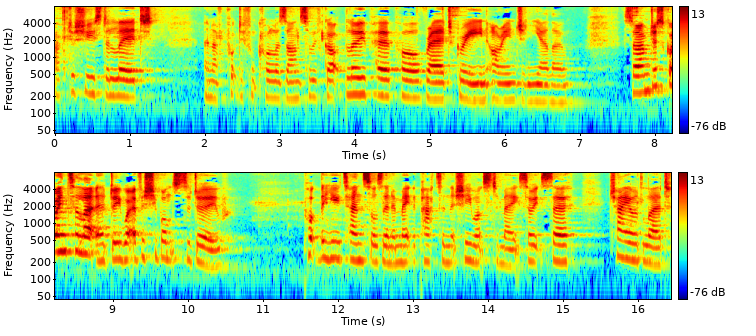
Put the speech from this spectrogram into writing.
I've just used a lid and I've put different colours on. So we've got blue, purple, red, green, orange and yellow. So I'm just going to let her do whatever she wants to do put the utensils in and make the pattern that she wants to make. So it's a child-led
